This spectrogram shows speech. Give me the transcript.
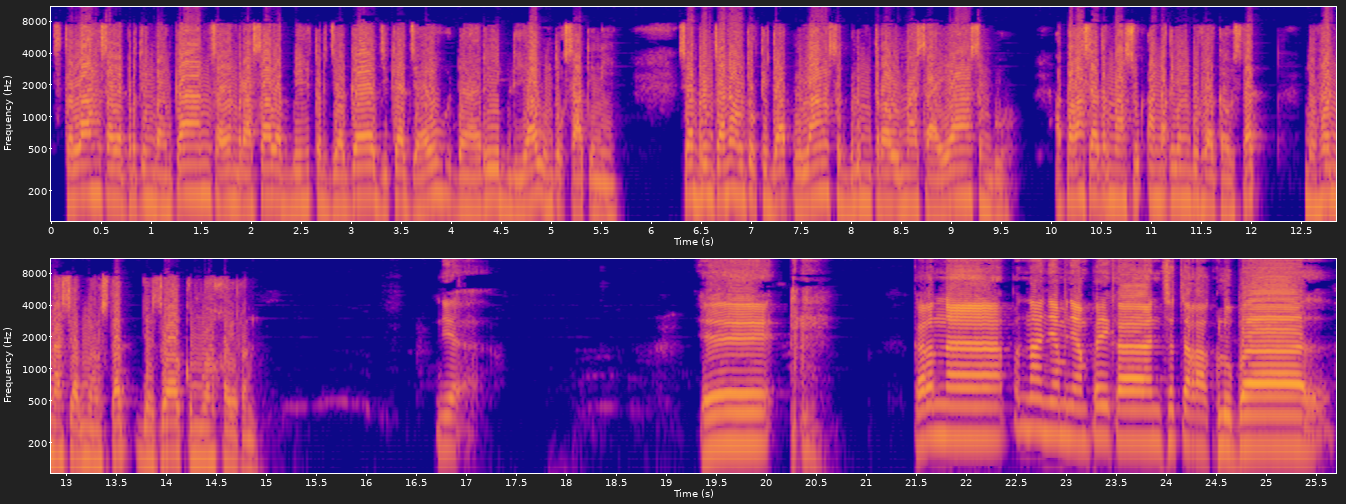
Setelah saya pertimbangkan, saya merasa lebih terjaga jika jauh dari beliau untuk saat ini. Saya berencana untuk tidak pulang sebelum trauma saya sembuh. Apakah saya termasuk anak yang durhaka Ustadz? Mohon nasihatnya Ustadz. Jazakumullah khairan. Ya, Eh, karena penanya menyampaikan secara global,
